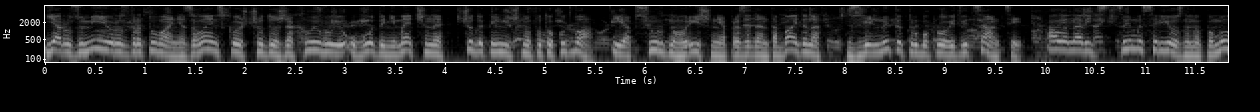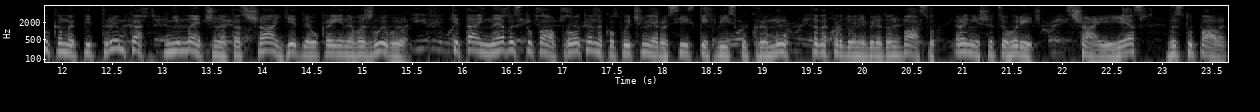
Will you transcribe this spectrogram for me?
Я розумію роздратування Зеленського щодо жахливої угоди Німеччини щодо північного потоку 2 і абсурдного рішення президента Байдена звільнити трубопровід від санкцій. Але навіть з цими серйозними помилками підтримка Німеччини та США є для України важливою. Китай не виступає виступав проти накопичення російських військ у Криму та на кордоні біля Донбасу раніше цьогоріч. США і ЄС виступали.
